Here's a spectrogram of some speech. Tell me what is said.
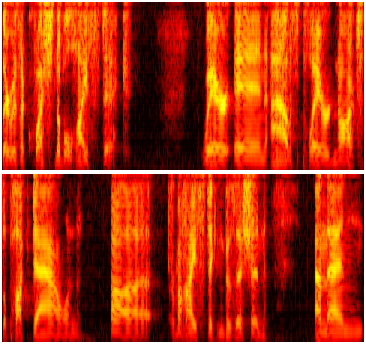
there was a questionable high stick, where an Avs player knocked the puck down uh, from a high sticking position, and then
